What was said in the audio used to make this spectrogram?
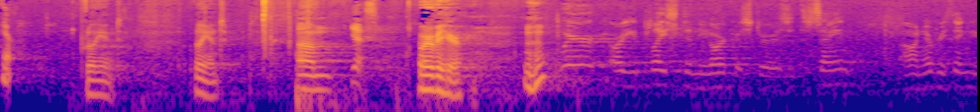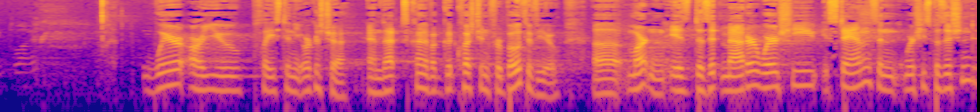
yeah Brilliant. Brilliant. Um, yes. Or over here. Where are you placed in the orchestra? Is it the same on everything you play? Where are you placed in the orchestra? And that's kind of a good question for both of you. Uh, Martin, is, does it matter where she stands and where she's positioned?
